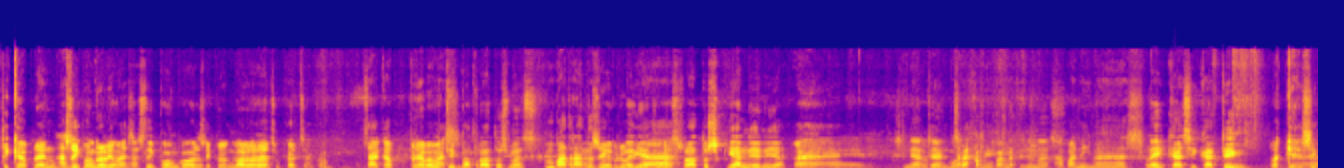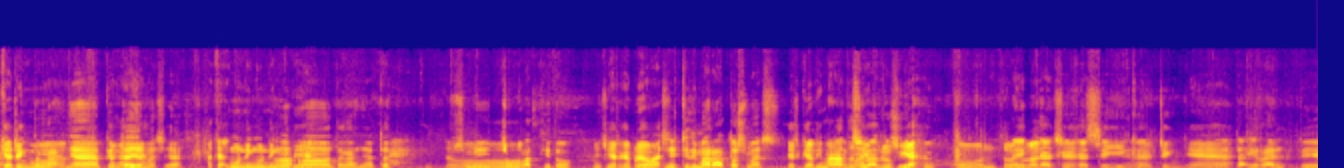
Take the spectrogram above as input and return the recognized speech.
tiga plan Rumpun asli bonggol ya mas Asli bonggol. Asli bonggol. Warnanya juga cakep. cakep berapa mas Di 400 mas. 400 Nah, ribu rupiah cuma 100 sekian ya ini ya. Ah, Sini ada yang murah cakep nih. banget ini mas. apa nih mas Legasi gading. legasi Nah, gading Tengahnya beda tengahnya ya mas ya. agak nguning-nguning Oh, gitu ya oh, tengahnya ada Tuh. semi coklat gitu. ini di harga berapa mas Ini di 500 mas. Di harga 500 ribu 500.000 rupiah untuk Legasi legasi gadingnya. gadingnya Ini ada iren gede.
